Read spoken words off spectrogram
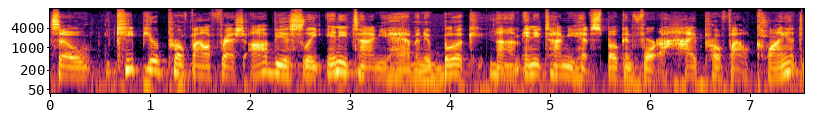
So keep your profile fresh. Obviously, anytime you have a new book, um, anytime you have spoken for a high profile client,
